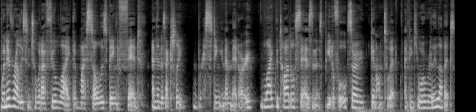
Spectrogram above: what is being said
Whenever I listen to it, I feel like my soul is being fed and then it's actually resting in a meadow, like the title says, and it's beautiful. So get onto it. I think you will really love it.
